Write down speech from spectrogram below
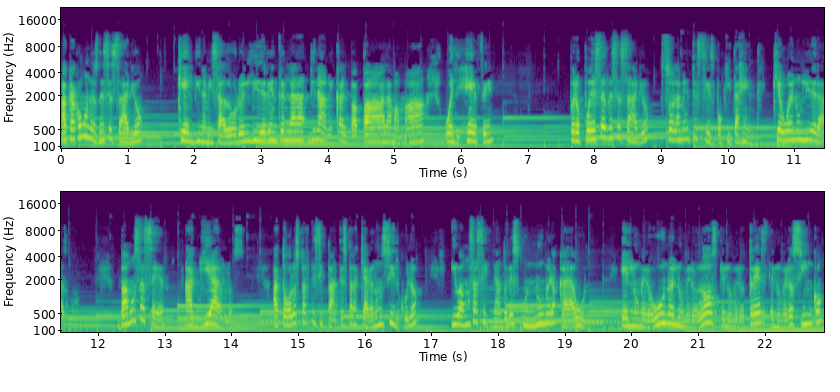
Acá como no es necesario que el dinamizador o el líder entre en la dinámica, el papá, la mamá o el jefe, pero puede ser necesario solamente si es poquita gente. Qué bueno un liderazgo. Vamos a hacer, a guiarlos a todos los participantes para que hagan un círculo y vamos asignándoles un número a cada uno. El número uno, el número dos, el número tres, el número cinco,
